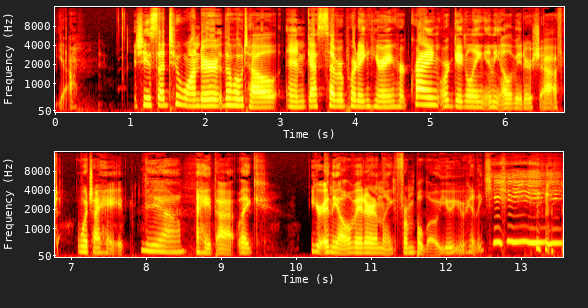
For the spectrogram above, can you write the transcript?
Yeah. She is said to wander the hotel, and guests have reported hearing her crying or giggling in the elevator shaft, which I hate. Yeah. I hate that. Like you're in the elevator and like from below you, you hear like hee hee,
